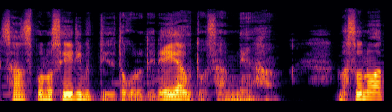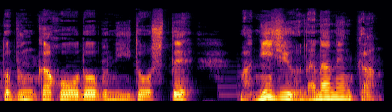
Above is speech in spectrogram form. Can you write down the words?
サンスポの整理部っていうところでレイアウトを3年半。まあ、その後文化報道部に移動して、まあ、27年間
